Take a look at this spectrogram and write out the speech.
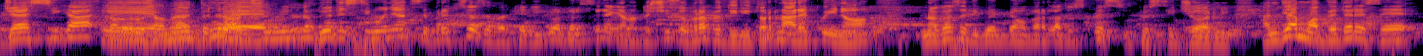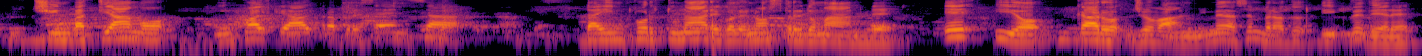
Jessica e due, due testimonianze preziose perché di due persone che hanno deciso proprio di ritornare qui, no? Una cosa di cui abbiamo parlato spesso in questi giorni. Andiamo a vedere se ci imbattiamo in qualche altra presenza da importunare con le nostre domande. E io, caro Giovanni, mi era sembrato di vedere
